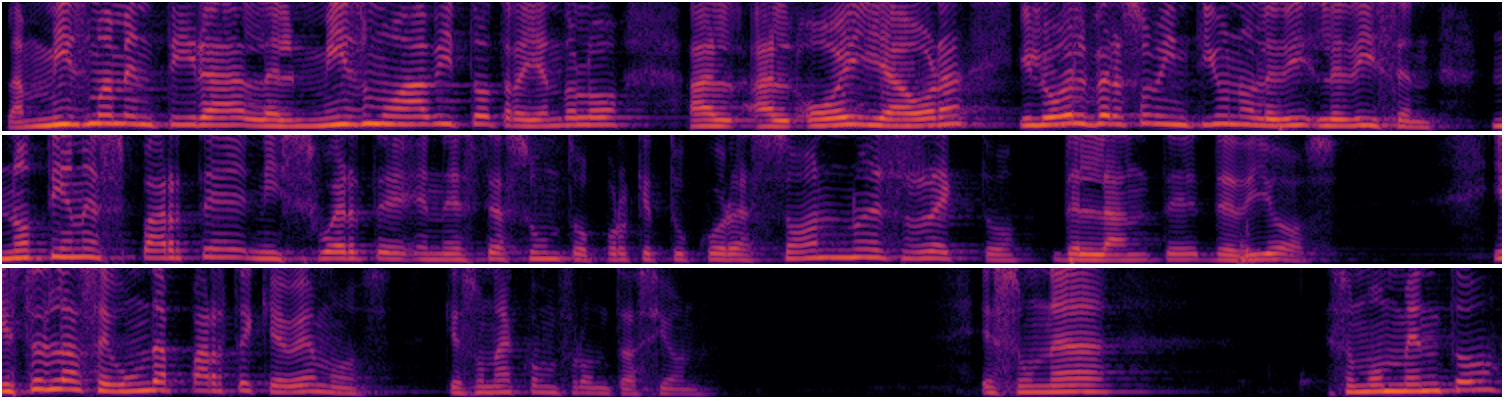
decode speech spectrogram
La misma mentira, el mismo hábito, trayéndolo al, hoy y ahora. Y luego el verso 21 le, le dicen, no tienes parte ni suerte en este asunto porque tu corazón no es recto delante de Dios. Y esta es la segunda parte que vemos, que es una confrontación. Es, una, es un momento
